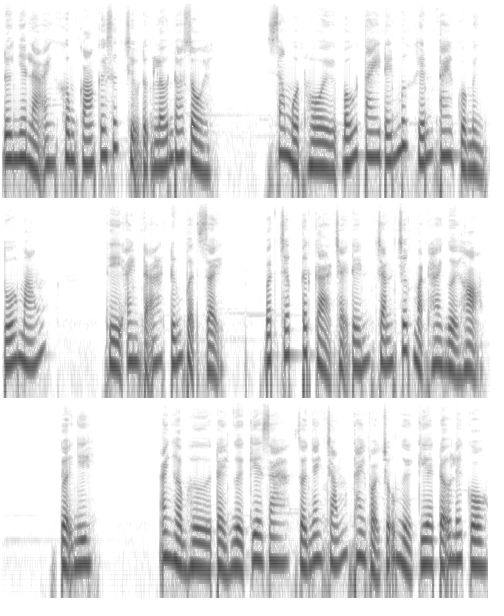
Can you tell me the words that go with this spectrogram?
Đương nhiên là anh không có cái sức chịu đựng lớn đó rồi. Sau một hồi bấu tay đến mức khiến tay của mình túa máu, thì anh đã đứng bật dậy, bất chấp tất cả chạy đến chắn trước mặt hai người họ. Tuệ Nhi, anh hầm hừ đẩy người kia ra rồi nhanh chóng thay vào chỗ người kia đỡ lấy cô.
